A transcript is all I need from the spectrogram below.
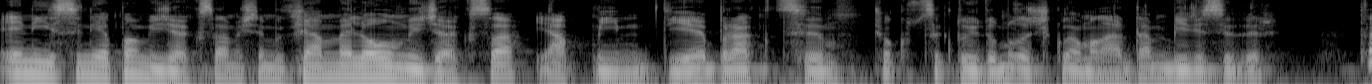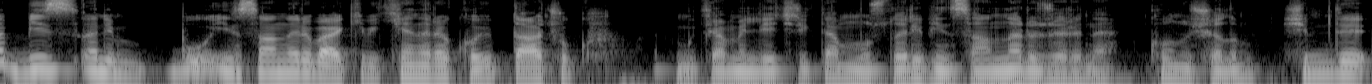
en iyisini yapamayacaksam işte mükemmel olmayacaksa yapmayayım diye bıraktığım çok sık duyduğumuz açıklamalardan birisidir. Tabii biz hani bu insanları belki bir kenara koyup daha çok mükemmelliyetçilikten muzdarip insanlar üzerine konuşalım. Şimdi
